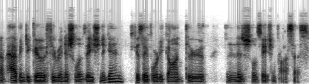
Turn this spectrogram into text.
uh, having to go through initialization again because they've already gone through an initialization process.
